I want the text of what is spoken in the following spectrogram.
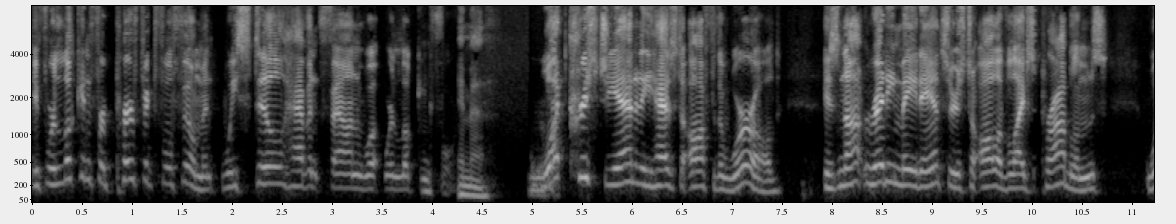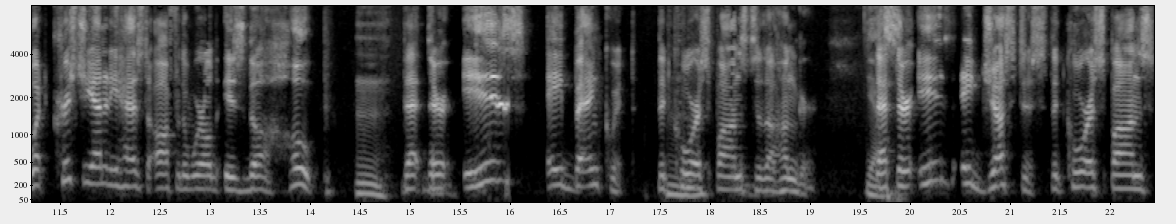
if we're looking for perfect fulfillment, we still haven't found what we're looking for. Amen. What Christianity has to offer the world is not ready made answers to all of life's problems. What Christianity has to offer the world is the hope Mm. that there is a banquet that Mhm. corresponds to the hunger, Yes. that there is a justice that corresponds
